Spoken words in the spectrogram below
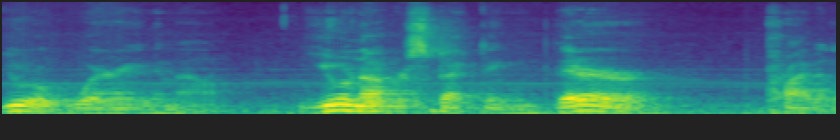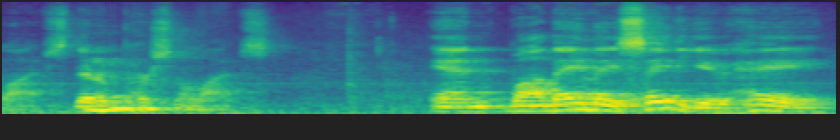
you are wearing them out. You are not respecting their private lives, their mm-hmm. personal lives. And while they may say to you, hey,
